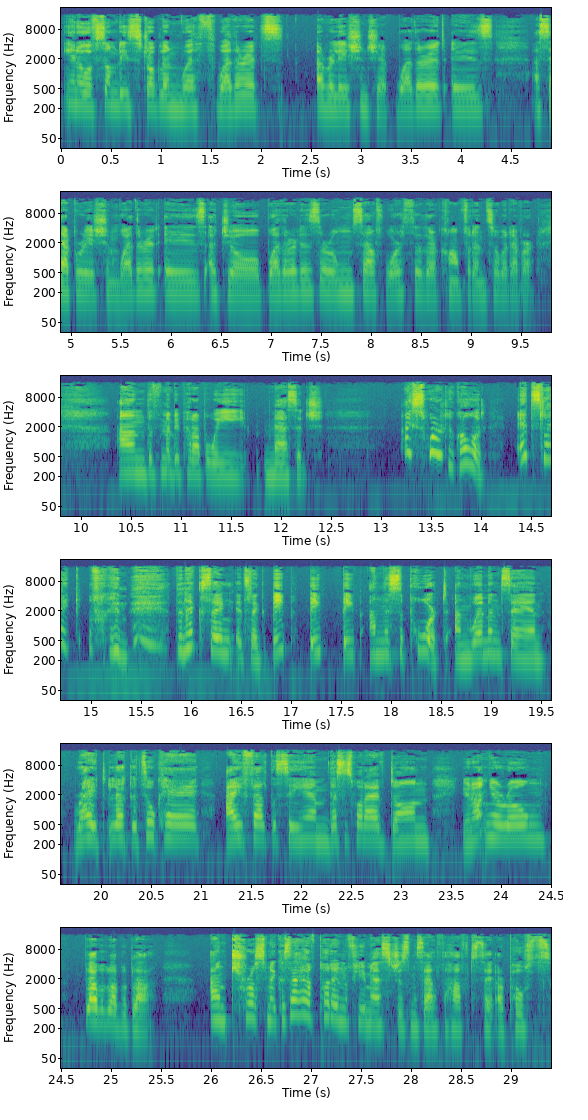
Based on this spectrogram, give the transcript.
you know, if somebody's struggling with whether it's a relationship, whether it is a separation, whether it is a job, whether it is their own self worth or their confidence or whatever. And they've maybe put up a wee message. I swear to God, it's like the next thing, it's like beep, beep, beep, and the support and women saying, Right, look, it's okay. I felt the same. This is what I've done. You're not on your own. Blah, blah, blah, blah, blah. And trust me, because I have put in a few messages myself, I have to say, or posts.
